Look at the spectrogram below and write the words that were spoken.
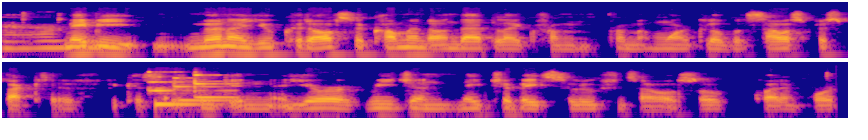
Um, Maybe Mirna, you could also comment on that, like from from a more global south perspective, because I think in your region, nature-based solutions are also quite important.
